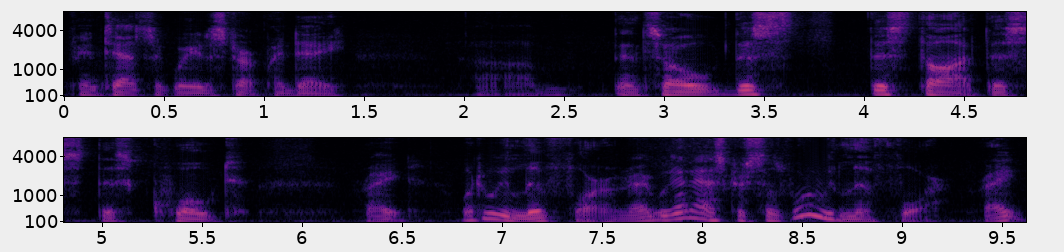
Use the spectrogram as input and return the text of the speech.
fantastic way to start my day. Um, and so this this thought, this this quote, right? What do we live for? Right? We got to ask ourselves, what do we live for? Right?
